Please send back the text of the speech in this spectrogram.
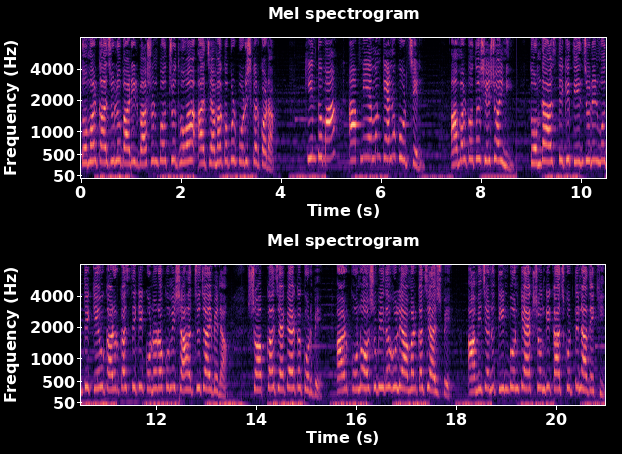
তোমার কাজ হলো বাড়ির বাসনপত্র ধোয়া আর জামা কাপড় পরিষ্কার করা। কিন্তু মা আপনি এমন কেন করছেন? আমার কথা শেষ হয়নি। তোমরা আজ থেকে তিনজনের মধ্যে কেউ কারোর কাছ থেকে কোনো রকমের সাহায্য চাইবে না। সব কাজ একা একা করবে। আর কোনো অসুবিধা হলে আমার কাছে আসবে। আমি যেন তিন বোনকে একসঙ্গে কাজ করতে না দেখি।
